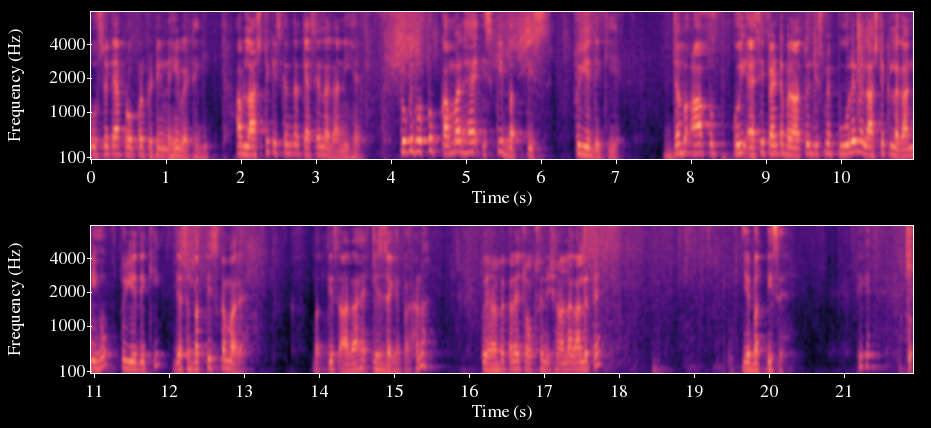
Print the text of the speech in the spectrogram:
तो उससे क्या प्रॉपर फिटिंग नहीं बैठेगी। अब लास्टिक इसके अंदर कैसे लगानी है? क्योंकि दोस्तों, कमर है इसकी बत्तीस तो ये देखिए जब आप कोई ऐसी पैंट बनाते हो जिसमें पूरे में लास्टिक लगानी हो तो ये देखिए, जैसे बत्तीस कमर है। बत्तीस आ रहा है इस जगह पर, है ना? तो यहाँ पे पहले चौक से निशान लगा लेते हैं। ये बत्तीस है, ठीक है? तो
